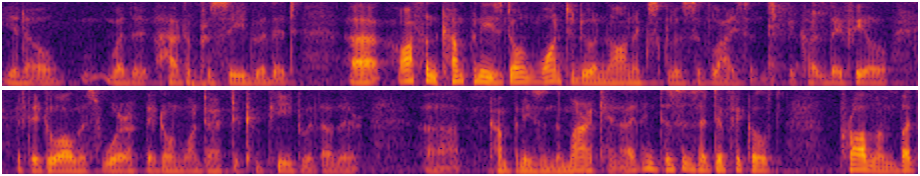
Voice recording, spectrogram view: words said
you know whether how to proceed with it. Uh, often companies don't want to do a non-exclusive license because they feel if they do all this work, they don't want to have to compete with other uh, companies in the market. I think this is a difficult problem, but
